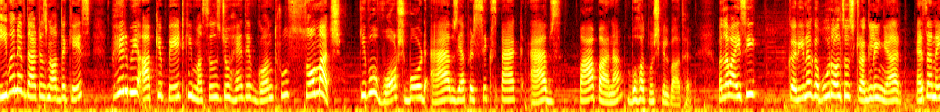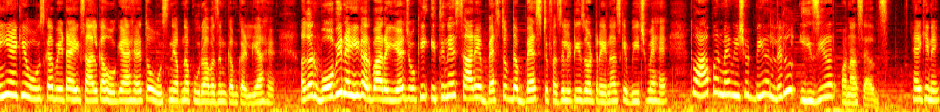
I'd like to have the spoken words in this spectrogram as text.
even if that is not the case फिर भी आपके पेट की मसल्स जो हैं they've gone through so much कि वो वॉशबोर्ड एब्स या फिर सिक्स पैक एब्स पा पाना बहुत मुश्किल बात है। मतलब I see Kareena Kapoor also struggling यार। ऐसा नहीं है कि उसका बेटा एक साल का हो गया है तो उसने अपना पूरा वज़न कम कर लिया है। अगर वो भी नहीं कर पा रही है, जो कि इतने सारे best of the best facilities और ट्रेनर्स के बीच में है तो आप और मैं we should be a little easier on ourselves है कि नहीं?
